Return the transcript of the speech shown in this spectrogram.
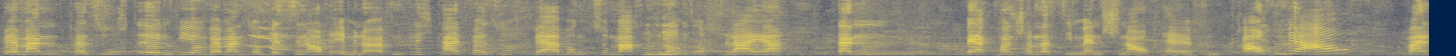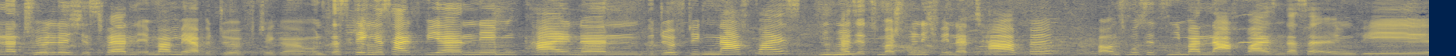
wenn man versucht irgendwie und wenn man so ein bisschen auch eben in der Öffentlichkeit versucht, Werbung zu machen oder unsere Flyer, dann merkt man schon, dass die Menschen auch helfen. Brauchen wir auch, weil natürlich es werden immer mehr Bedürftige. Und das Ding ist halt, wir nehmen keinen bedürftigen Nachweis, also zum Beispiel nicht wie in der Tafel. Bei uns muss jetzt niemand nachweisen, dass er irgendwie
